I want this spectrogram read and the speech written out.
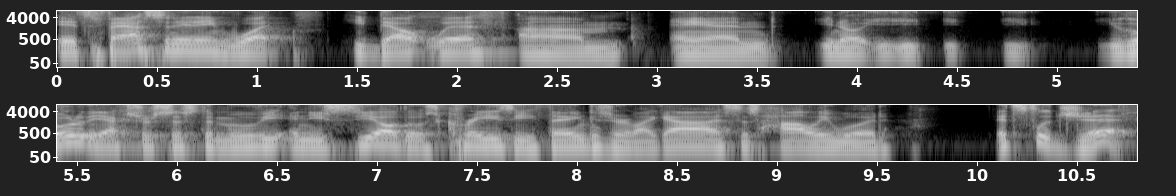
it's fascinating what he dealt with, um, and you know, you, you, you- go to the Exorcist the movie, and you see all those crazy things. You're like, ah, this is Hollywood. It's legit.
